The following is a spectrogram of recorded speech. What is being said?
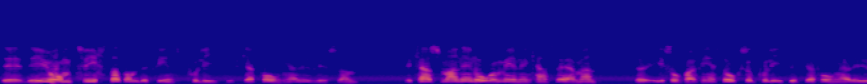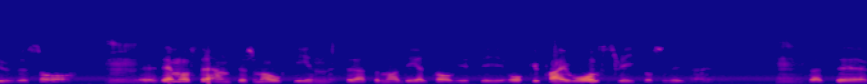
det, det är ju omtvistat om det finns politiska fångar i Ryssland. Det kanske man i någon mening kan säga, men eh, i så fall finns det också politiska fångar i USA. Mm. Eh, demonstranter som har åkt in för att de har deltagit i Occupy Wall Street och så vidare. Mm. Så att, eh,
